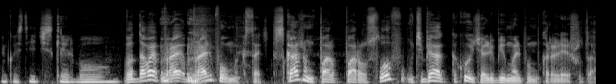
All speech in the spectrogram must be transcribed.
Акустический альбом. Вот давай про, про альбомы, кстати. Скажем пару, пару слов. У тебя какой у тебя любимый альбом «Короля и Шута»?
